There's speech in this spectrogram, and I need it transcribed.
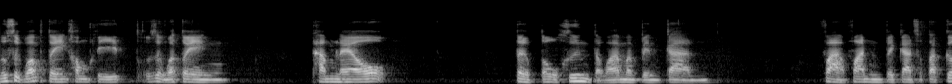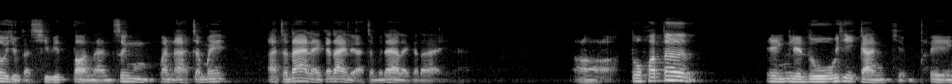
รู้สึกว่าตัวเอง complete รู้สึกว่าตัวเองทำแล้ว เติบโตขึ้น แต่ว่ามันเป็นการฝ่าฟันเป็นการสตั๊กเกิลอยู่กับชีวิตตอนนั้น ซึ่งมันอาจจะไม่อาจจะได้อะไรก็ได้หรืออาจจะไม่ได้อะไรก็ได้ตัวพอตเตอร์เองเรียนรู้วิธีการเขียนเพลง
